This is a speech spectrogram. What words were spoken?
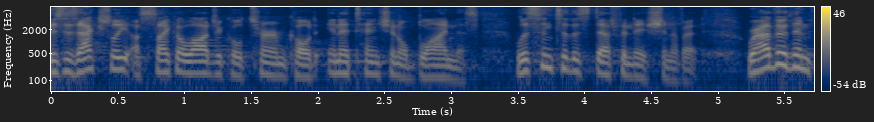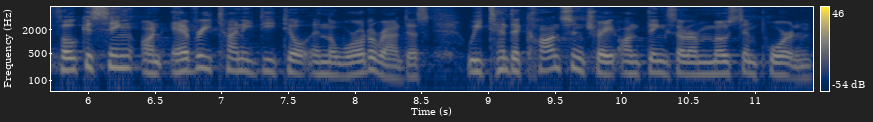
This is actually a psychological term called inattentional blindness. Listen to this definition of it. Rather than focusing on every tiny detail in the world around us, we tend to concentrate on things that are most important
